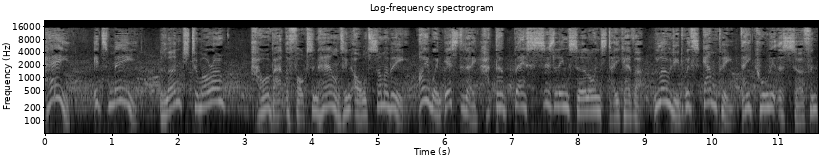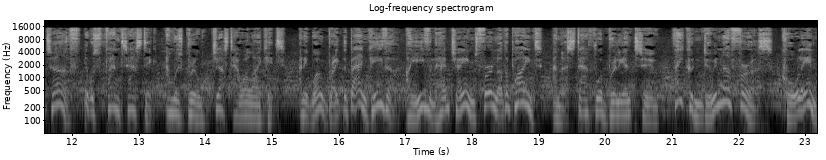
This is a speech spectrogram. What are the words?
Hey, it's me. Lunch tomorrow? How about the Fox and Hounds in Old Somerby? I went yesterday, had the best sizzling sirloin steak ever, loaded with scampi. They call it the surf and turf. It was fantastic and was grilled just how I like it. And it won't break the bank either. I even had change for another pint. And the staff were brilliant too. They couldn't do enough for us. Call in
